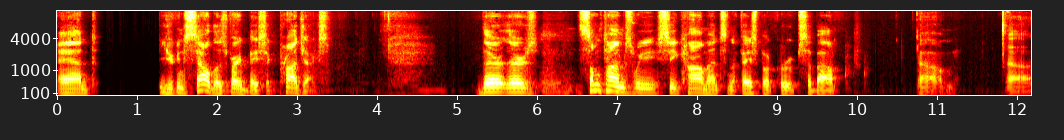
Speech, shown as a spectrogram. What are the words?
And you can sell those very basic projects. There there's sometimes we see comments in the facebook groups about um, uh,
